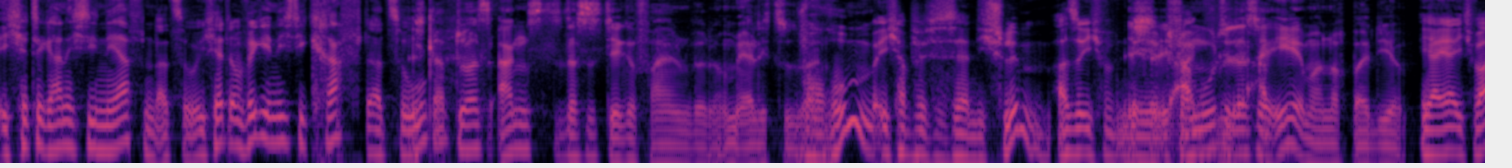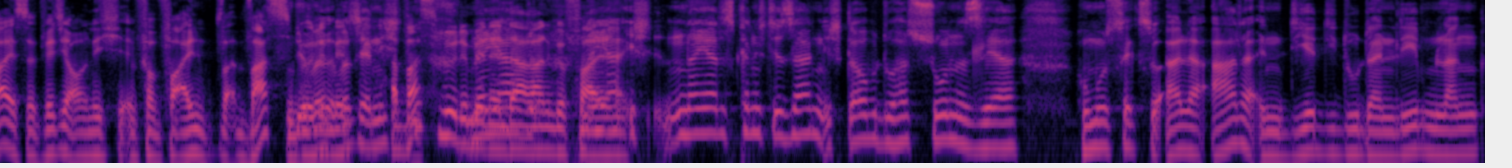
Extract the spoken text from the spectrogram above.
ich hätte gar nicht die Nerven dazu. Ich hätte auch wirklich nicht die Kraft dazu. Ich glaube, du hast Angst, dass es dir gefallen würde, um ehrlich zu sein. Warum? Ich habe, das ist ja nicht schlimm. Also ich, Ich, ich vermute ein- das ja eh immer noch bei dir. Ja, ja, ich weiß. Das wird ja auch nicht. Vor, vor allem, was würde, mir, was ja nicht, was würde mir Naja, denn daran du, gefallen? Naja, ich, naja, das kann ich dir sagen. Ich glaube, du hast schon eine sehr homosexuelle Ader in dir, die du dein Leben lang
